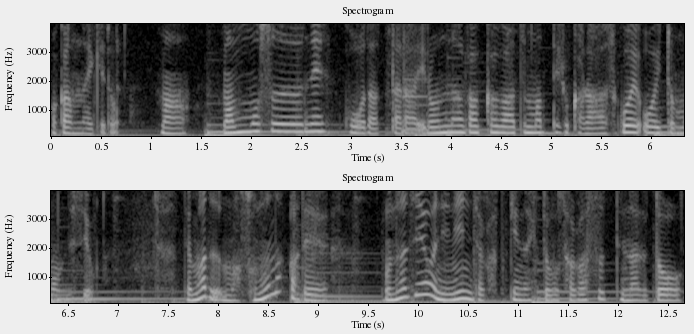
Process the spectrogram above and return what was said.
わかんないけど。まあマンモスねこうだったらいろんな学科が集まってるからすごい多いと思うんですよ。でまず、まあ、その中で同じように忍者が好きな人を探すってなると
